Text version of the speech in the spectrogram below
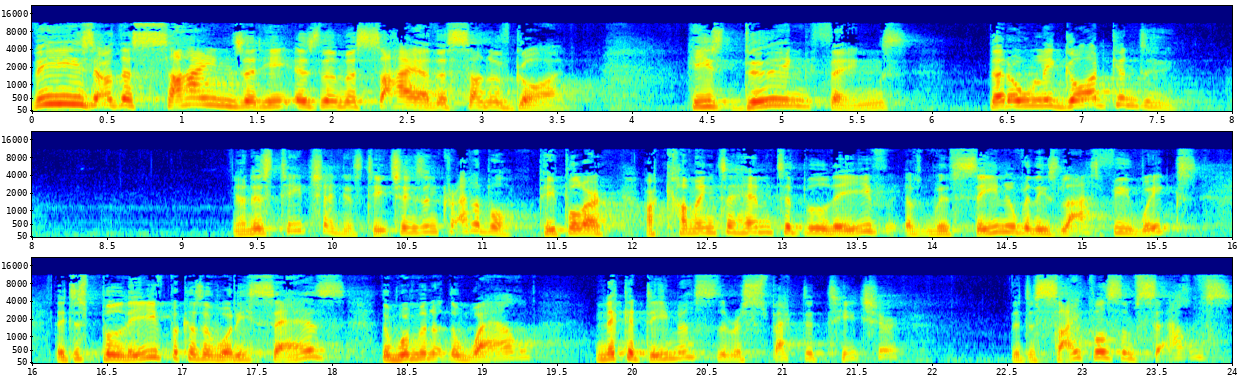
These are the signs that he is the Messiah, the Son of God. He's doing things that only God can do. And his teaching, his teaching is incredible. People are, are coming to him to believe, we've seen over these last few weeks. They just believe because of what he says. The woman at the well, Nicodemus, the respected teacher, the disciples themselves.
